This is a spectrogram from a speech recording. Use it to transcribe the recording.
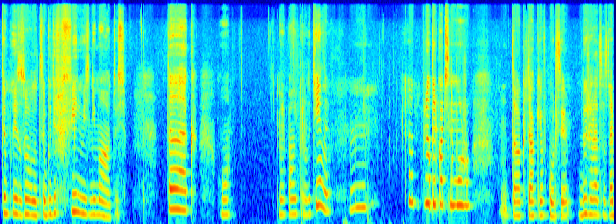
Ти моє золоце, будеш в фільмі зніматись. Так. О, ми, мабуть, прилетіли. М, Я відволікатися не можу. Так, так, я в курсі. Дуже рада за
